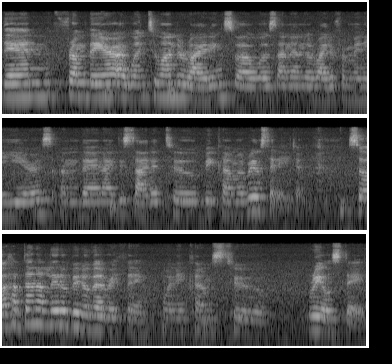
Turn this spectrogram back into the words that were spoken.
then from there I went to underwriting. So I was an underwriter for many years, and then I decided to become a real estate agent. So I have done a little bit of everything when it comes to real estate.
